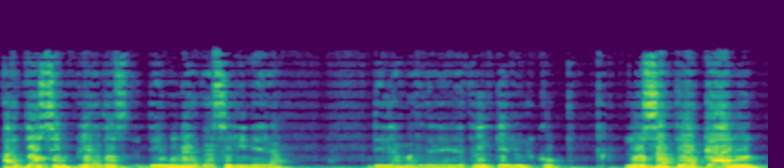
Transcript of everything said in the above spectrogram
a dos empleados de una gasolinera de la Magdalena Tlaltelulco, los atracaron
